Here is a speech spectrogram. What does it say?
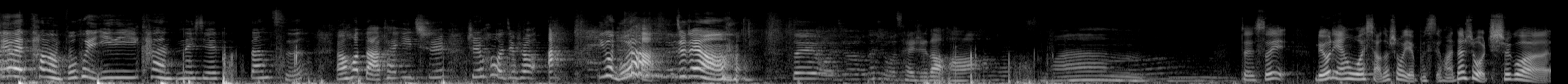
因为他们不会一一看那些单词，然后打开一吃之后就说啊， 一个不呀，就这样，所以我就那时候我才知道啊，韩国人喜欢。对，所以榴莲我小的时候也不喜欢，但是我吃过，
